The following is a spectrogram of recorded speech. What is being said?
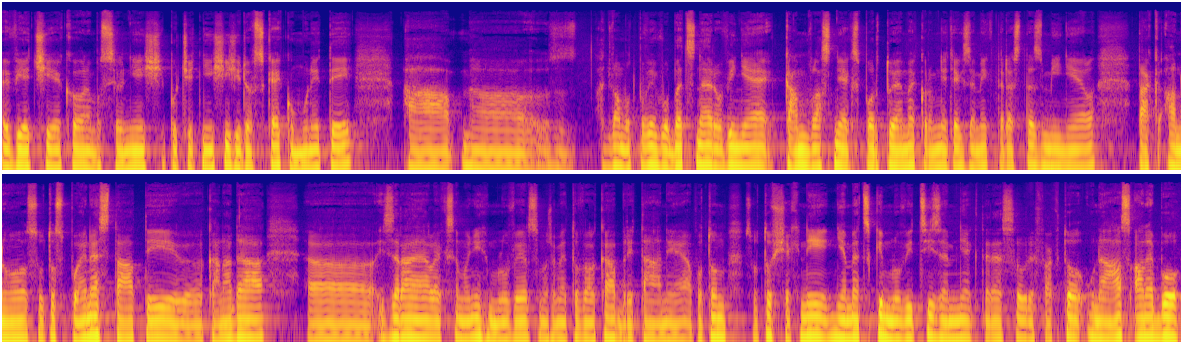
větší jako, nebo silnější, početnější židovské komunity. A ať vám odpovím v obecné rovině, kam vlastně exportujeme, kromě těch zemí, které jste zmínil, tak ano, jsou to Spojené státy, Kanada, eh, Izrael, jak jsem o nich mluvil, samozřejmě je to Velká Británie a potom jsou to všechny německy mluvící země, které jsou de facto u nás, anebo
